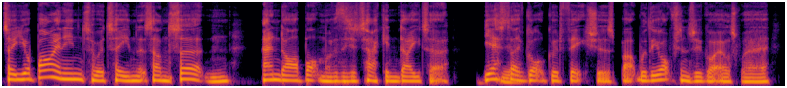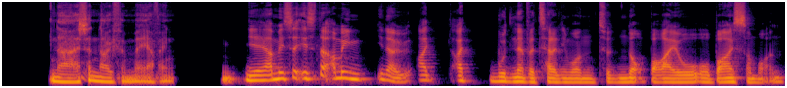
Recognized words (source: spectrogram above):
So you're buying into a team that's uncertain and are bottom of the attacking data. Yes, yeah. they've got good fixtures, but with the options we've got elsewhere, no, it's a no for me, I think. Yeah, I mean, is that? I mean, you know, I I would never tell anyone to not buy or, or buy someone,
